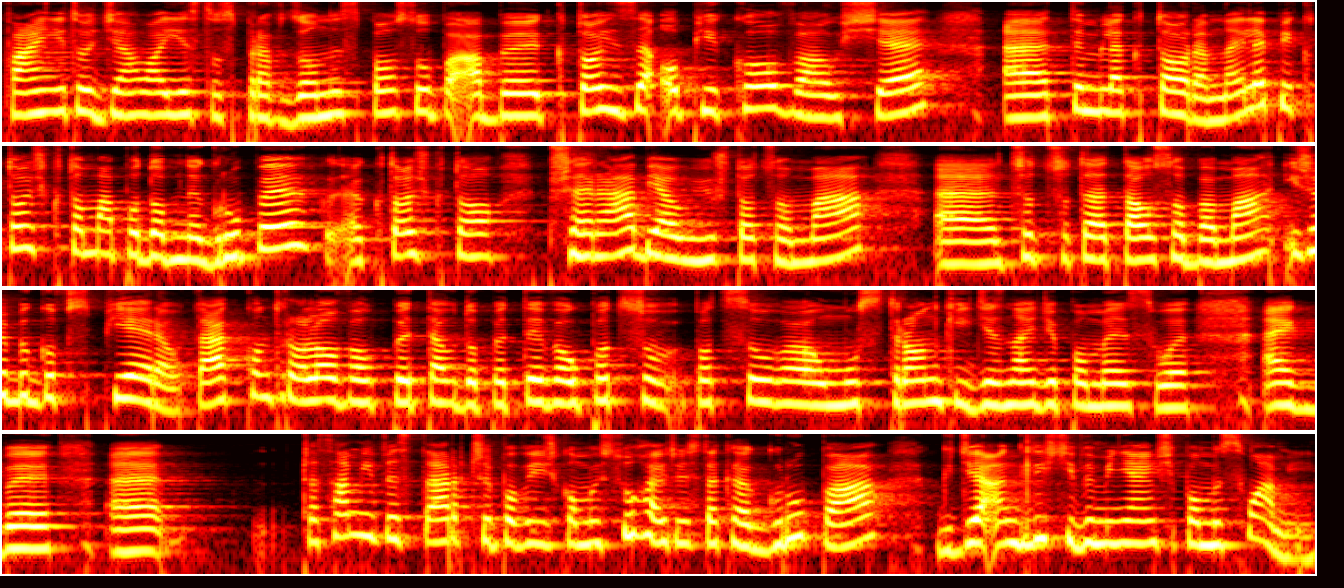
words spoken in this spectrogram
fajnie to działa, jest to sprawdzony sposób, aby ktoś zaopiekował się e, tym lektorem. Najlepiej ktoś, kto ma podobne grupy, e, ktoś, kto przerabiał już to, co ma, e, co, co ta, ta osoba ma i żeby go wspierał, tak? Kontrolował, pytał, dopytywał, podsu podsuwał mu stronki, gdzie znajdzie pomysły, a jakby e, Czasami wystarczy powiedzieć komuś: Słuchaj, to jest taka grupa, gdzie angliści wymieniają się pomysłami.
